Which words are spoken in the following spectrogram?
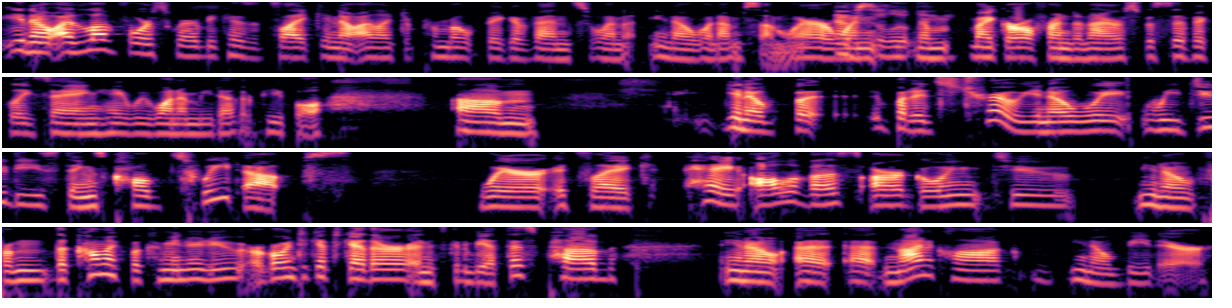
you know, I love Foursquare because it's like, you know, I like to promote big events when, you know, when I'm somewhere. When Absolutely. know, my girlfriend and I are specifically saying, hey, we want to meet other people. Um, you know, but, but it's true. You know, we, we do these things called tweet ups where it's like, hey, all of us are going to, you know, from the comic book community are going to get together and it's going to be at this pub, you know, at, at nine o'clock, you know, be there.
